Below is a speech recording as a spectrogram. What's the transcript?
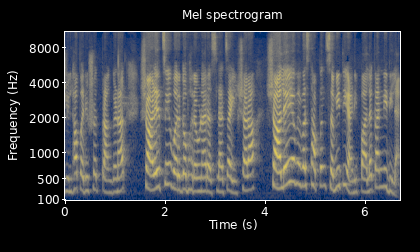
जिल्हा परिषद प्रांगणात शाळेचे वर्ग भरवणार असल्याचा इशारा शालेय व्यवस्थापन समिती आणि पालकांनी दिलाय.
